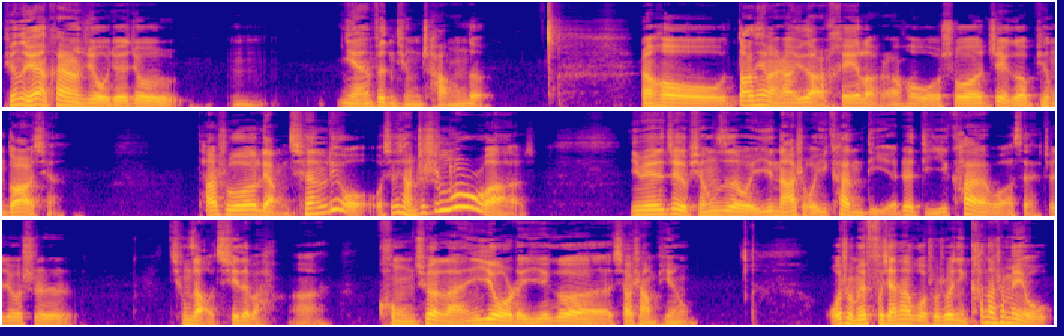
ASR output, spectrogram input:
瓶子远远看上去，我觉得就嗯年份挺长的。然后当天晚上有点黑了，然后我说这个瓶多少钱？他说两千六。我心想这是漏啊。因为这个瓶子，我一拿手一看底，这底一看，哇塞，这就是挺早期的吧？啊，孔雀蓝釉的一个小赏瓶。我准备付钱，他跟我说说，你看到上面有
